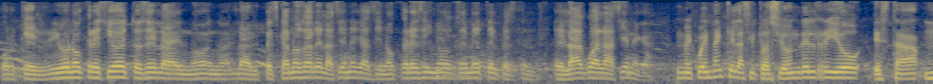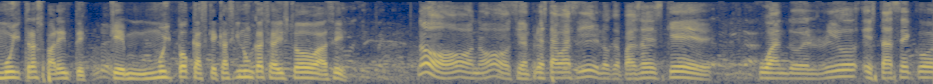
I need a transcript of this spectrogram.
porque el río no creció, entonces la, no, la, el pescado no sale de la ciénaga, si no crece y no se mete el, el, el, agua a la ciénaga. Me cuentan que la situación del río está muy transparente, que muy pocas, que casi nunca se ha visto así. No, no, siempre estaba así. Lo que pasa es que cuando el río está seco,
